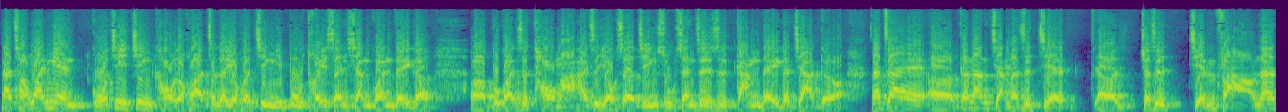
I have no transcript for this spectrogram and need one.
那从外面国际进口的话，这个又会进一步推升相关的一个呃不管是铜啊还是有色金属，甚至是钢的一个价格。那在呃刚刚讲的是减呃就是减法，那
